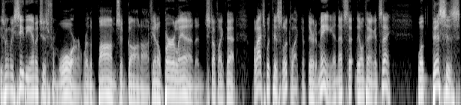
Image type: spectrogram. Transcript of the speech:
is when we see the images from war where the bombs have gone off, you know, Berlin and stuff like that. Well, that's what this looked like up there to me, and that's the only thing I could say. Well, this is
